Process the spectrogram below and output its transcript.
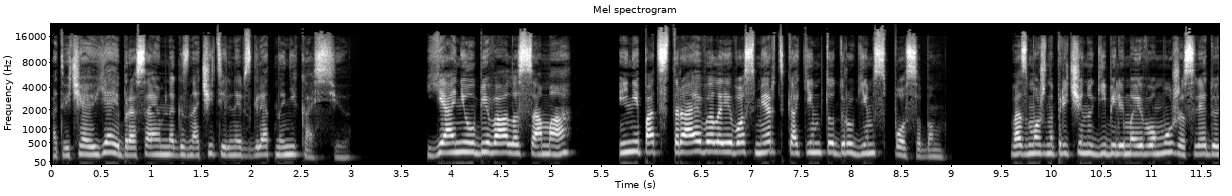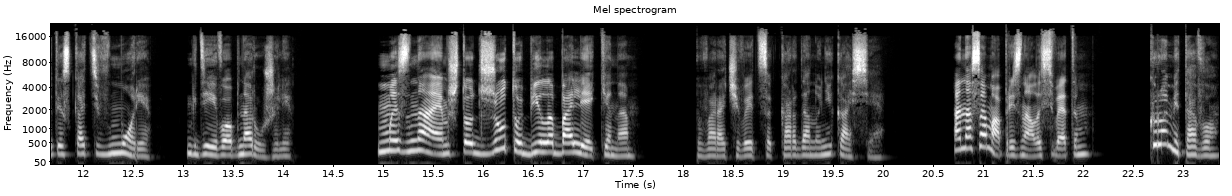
Отвечаю я и бросаю многозначительный взгляд на Никассию. Я не убивала сама и не подстраивала его смерть каким-то другим способом. Возможно, причину гибели моего мужа следует искать в море, где его обнаружили. «Мы знаем, что Джут убила Балекина», — поворачивается к Кардану Никасия. Она сама призналась в этом. Кроме того,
